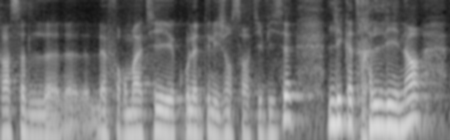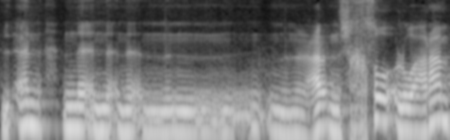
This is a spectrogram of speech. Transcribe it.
grâce à l'informatique وال intelligence artificielle اللي كتخلينا الان نشخصوا الورم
